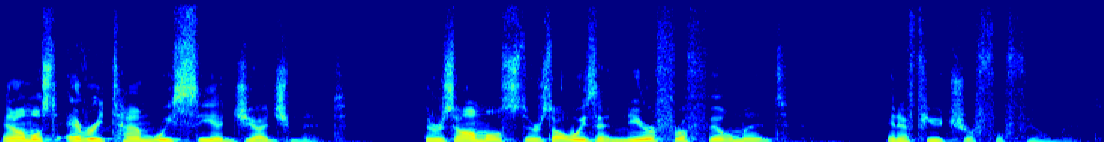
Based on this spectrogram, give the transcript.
And almost every time we see a judgment, there's almost there's always a near fulfillment and a future fulfillment.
